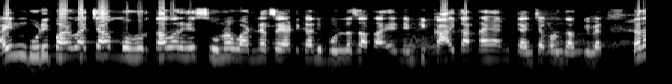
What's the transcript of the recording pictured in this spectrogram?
ऐन गुढीपाडव्याच्या मुहूर्तावर हे सोनं वाढल्याचं या ठिकाणी बोललं जात आहे. नेमकी काय कारण आहे आम्ही त्यांच्याकडून जाणून घेऊयात. दादा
